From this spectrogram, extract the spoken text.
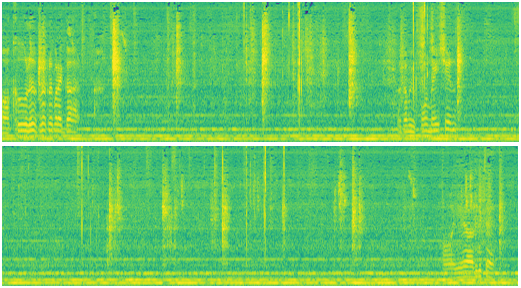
Oh, cool. Look, look, look what I got. My formation. Oh, yeah, look at that.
